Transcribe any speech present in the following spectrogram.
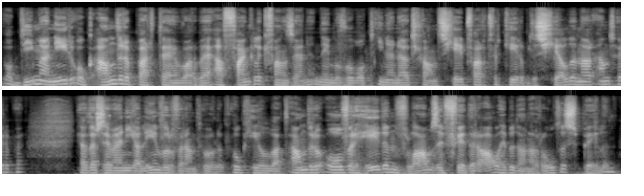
op die manier ook andere partijen waar wij afhankelijk van zijn, neem bijvoorbeeld in- en uitgaand scheepvaartverkeer op de Schelde naar Antwerpen, ja, daar zijn wij niet alleen voor verantwoordelijk. Ook heel wat andere overheden, Vlaams en federaal, hebben dan een rol te spelen.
